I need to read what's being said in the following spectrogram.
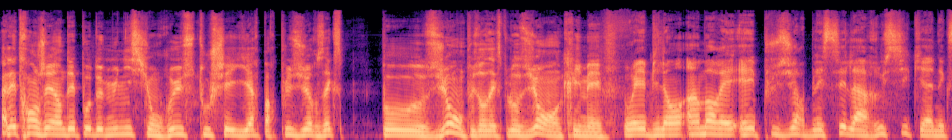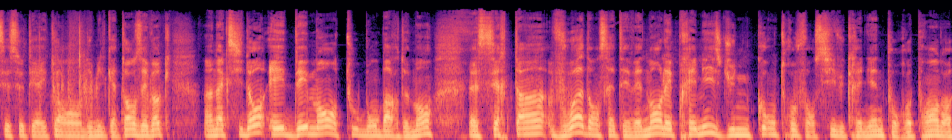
À l'étranger, un dépôt de munitions russes touché hier par plusieurs explosions explosions, plusieurs explosions en Crimée. Oui, bilan un mort et, plusieurs blessés. La Russie qui a annexé ce territoire en 2014 évoque un accident et dément tout bombardement. Certains voient dans cet événement les prémices d'une contre-offensive ukrainienne pour reprendre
